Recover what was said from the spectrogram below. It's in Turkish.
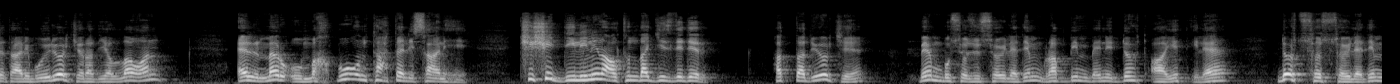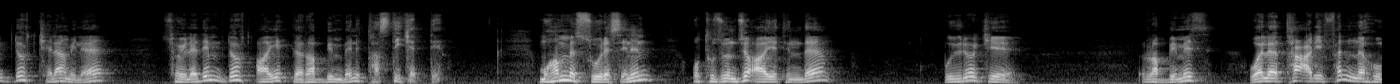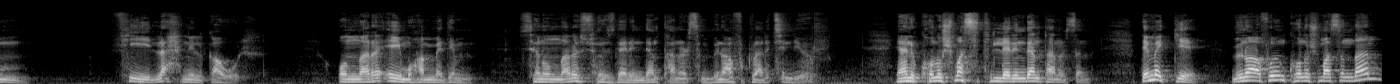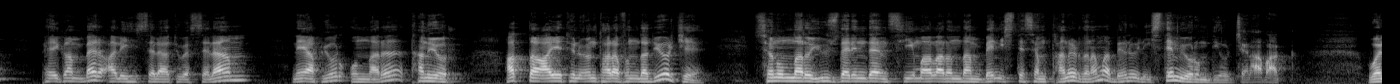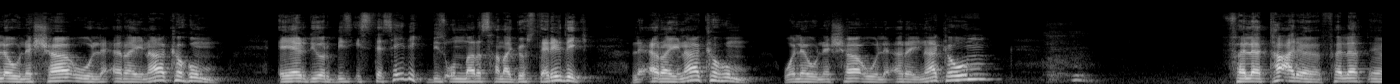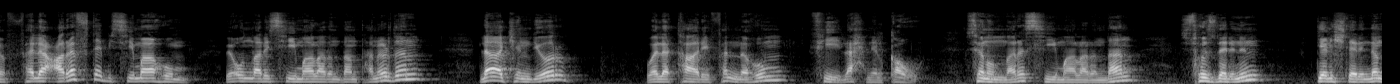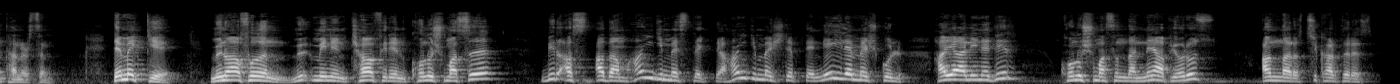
Hazreti Ali buyuruyor ki radıyallahu an El mer'u mahbu'un tahta lisanihi. Kişi dilinin altında gizlidir. Hatta diyor ki ben bu sözü söyledim. Rabbim beni dört ayet ile dört söz söyledim. Dört kelam ile söyledim. Dört ayetle Rabbim beni tasdik etti. Muhammed suresinin 30. ayetinde buyuruyor ki Rabbimiz la ta'rifennahum fi lahnil kavl. Onları ey Muhammed'im sen onları sözlerinden tanırsın münafıklar için diyor. Yani konuşma stillerinden tanırsın. Demek ki münafığın konuşmasından Peygamber aleyhissalatu vesselam ne yapıyor? Onları tanıyor. Hatta ayetin ön tarafında diyor ki sen onları yüzlerinden, simalarından ben istesem tanırdın ama ben öyle istemiyorum diyor Cenab-ı Hak. وَلَوْ نَشَاءُ لَاَرَيْنَاكَهُمْ eğer diyor biz isteseydik biz onları sana gösterirdik. Le eraynâkehum ve lev neşâ'u le eraynâkehum fele ta're fele, fele arefte bisimahum ve onları simalarından tanırdın. Lakin diyor ve le tarifennehum fi lehnil kavl. Sen onları simalarından, sözlerinin gelişlerinden tanırsın. Demek ki münafığın, müminin, kafirin konuşması bir adam hangi meslekte, hangi meşrepte, ne ile meşgul hayali nedir? Konuşmasından ne yapıyoruz? Anlarız, çıkartırız.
